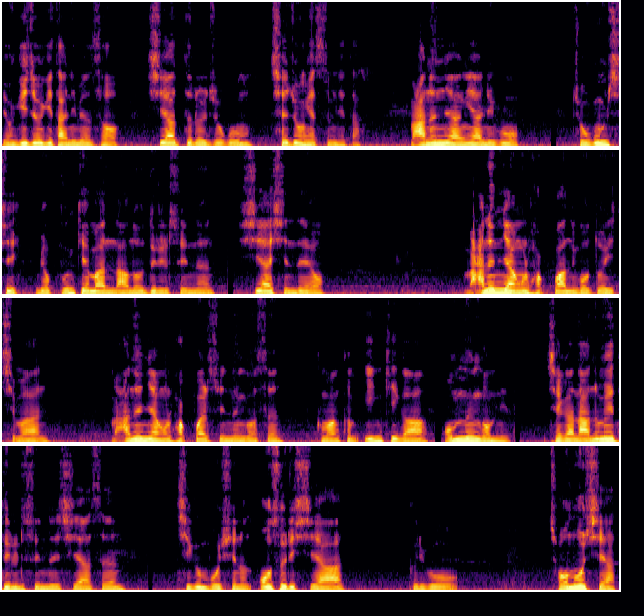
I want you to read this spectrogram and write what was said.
여기저기 다니면서 씨앗들을 조금 채종했습니다. 많은 양이 아니고 조금씩 몇 분께만 나눠 드릴 수 있는 씨앗인데요. 많은 양을 확보한 것도 있지만 많은 양을 확보할 수 있는 것은 그만큼 인기가 없는 겁니다. 제가 나눔해 드릴 수 있는 씨앗은 지금 보시는 어수리 씨앗 그리고 전호 씨앗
